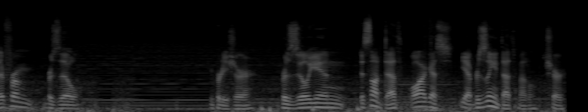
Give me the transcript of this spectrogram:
they're from Brazil. I'm pretty sure. Brazilian. It's not death. Well, I guess. Yeah, Brazilian death metal. Sure.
